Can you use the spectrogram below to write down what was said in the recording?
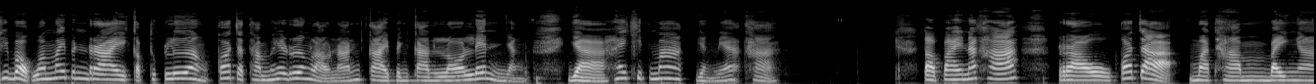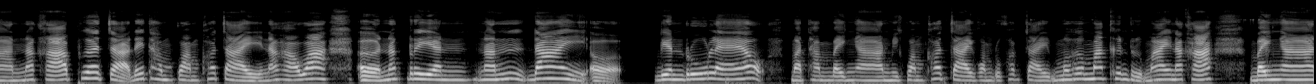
ที่บอกว่าไม่เป็นไรกับทุกเรื่องก็จะทำให้เรื่องเหล่านั้นกลายเป็นการล้อเล่นอย่าง อย่าให้คิดมากอย่างเนี้ยค่ะ ต่อไปนะคะ เราก็จะมาทำใบงานนะคะ เพื่อจะได้ทำความเข้าใจนะคะว่าเออนักเรียนนั้นได้เออเรียนรู้แล้วมาทำใบงานมีความเข้าใจความรู้เข้าใจเพิ่มมากขึ้นหรือไม่นะคะ ใบงาน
